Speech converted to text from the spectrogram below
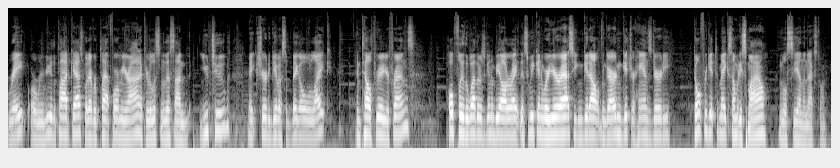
rate or review the podcast, whatever platform you're on. If you're listening to this on YouTube, make sure to give us a big old like and tell three of your friends. Hopefully, the weather's going to be all right this weekend where you're at so you can get out in the garden, get your hands dirty. Don't forget to make somebody smile, and we'll see you on the next one.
